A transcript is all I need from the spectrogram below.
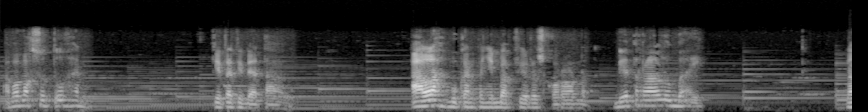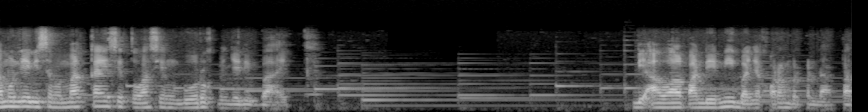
Apa maksud Tuhan? Kita tidak tahu. Allah bukan penyebab virus corona. Dia terlalu baik. Namun dia bisa memakai situasi yang buruk menjadi baik. Di awal pandemi banyak orang berpendapat,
